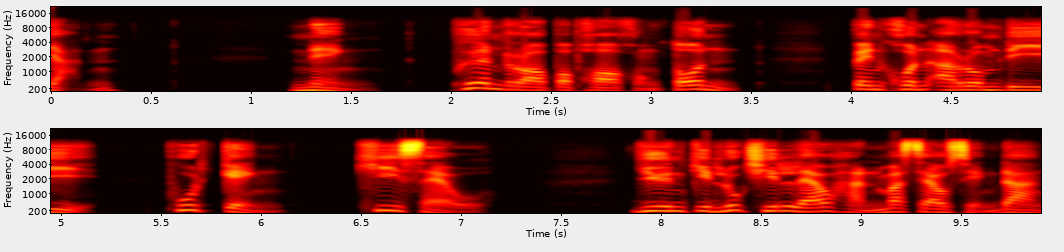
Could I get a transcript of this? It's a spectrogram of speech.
ยัน เน่ง เพื่อนรอปภของต้น เป็นคนอารมณ์ดี พูดเก่ง ขี้แซวยืนกินลูกชิ้นแล้วหันมาแซวเสียงดัง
